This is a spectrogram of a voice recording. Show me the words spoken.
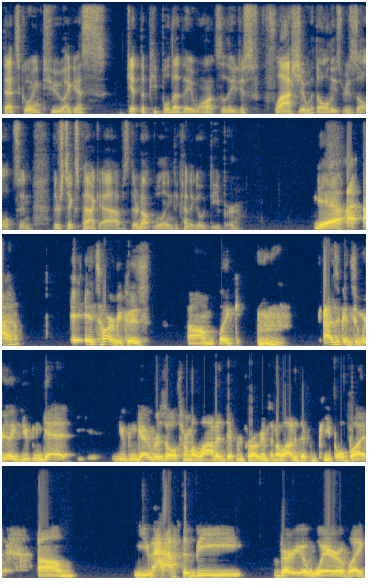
that's going to, I guess, get the people that they want. So they just flash it with all these results and their six pack abs. They're not willing to kind of go deeper. Yeah, I, I don't- it, it's hard because, um, like, as a consumer, like you can get you can get results from a lot of different programs and a lot of different people, but um, you have to be very aware of like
